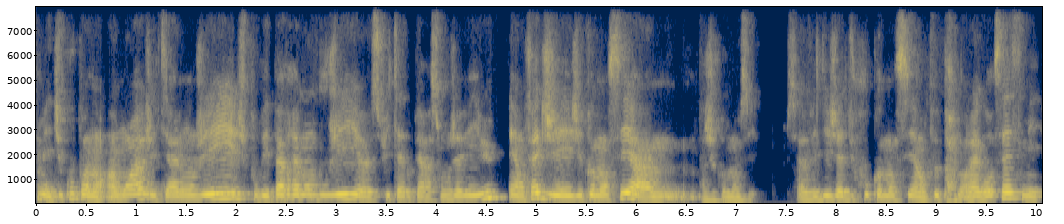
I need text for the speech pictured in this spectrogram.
Mais du coup, pendant un mois, j'étais allongée, je pouvais pas vraiment bouger euh, suite à l'opération que j'avais eue. Et en fait, j'ai commencé à. j'ai commencé ça avait déjà du coup commencé un peu pendant la grossesse, mais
